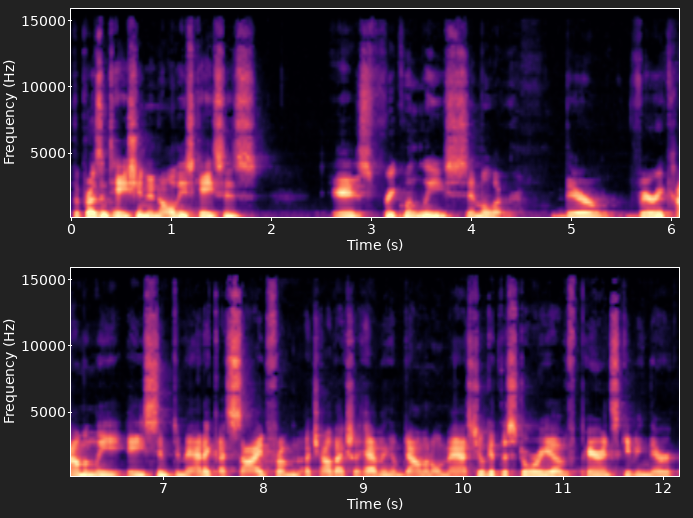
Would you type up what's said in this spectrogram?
The presentation in all these cases is frequently similar. They're very commonly asymptomatic aside from a child actually having abdominal mass. You'll get the story of parents giving their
